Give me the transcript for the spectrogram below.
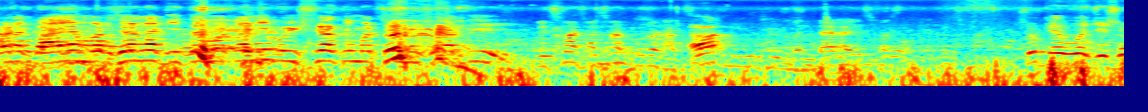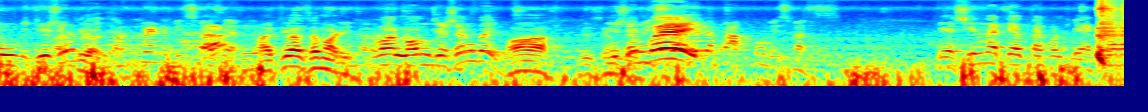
પણ ગાય મળશે ને કીધે માટે વિશ્વાસથી મળશે વિશ્વાસથી શું કેવું હોય વિશ્વાસ એમ. સાચી વાત છે તમારું નામ જેસંગભાઈ હા જેસંગભાઈ એટલે પાક્કો વિશ્વાસ બેસી ના કહેતા પણ બેઠા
